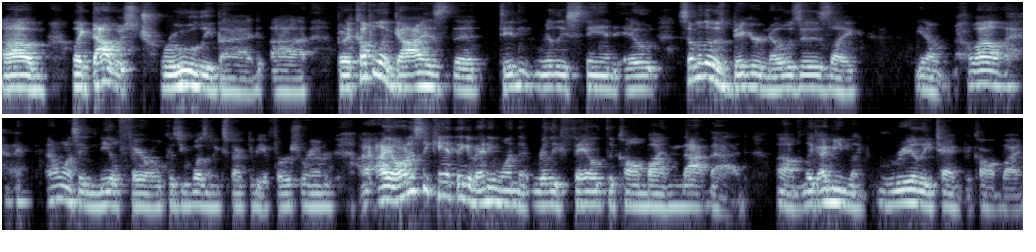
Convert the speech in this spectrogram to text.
Um, like that was truly bad. Uh, but a couple of guys that didn't really stand out. Some of those bigger noses, like you know, well, I, I don't want to say Neil Farrell because he wasn't expected to be a first rounder. I, I, honestly can't think of anyone that really failed the combine that bad. Um, like, I mean, like really tanked the combine.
